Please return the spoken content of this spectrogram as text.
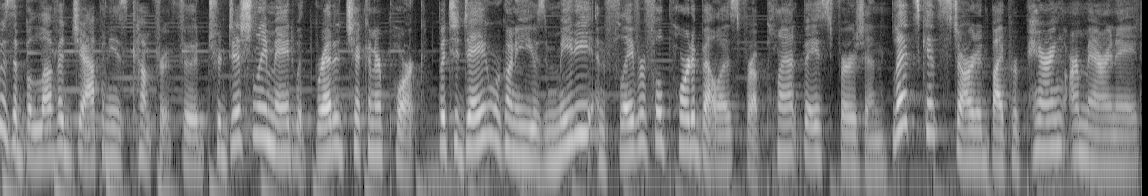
is a beloved Japanese comfort food traditionally made with breaded chicken or pork, but today we're going to use meaty and flavorful portobellos for a plant-based version. Let's get started by preparing our marinade.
